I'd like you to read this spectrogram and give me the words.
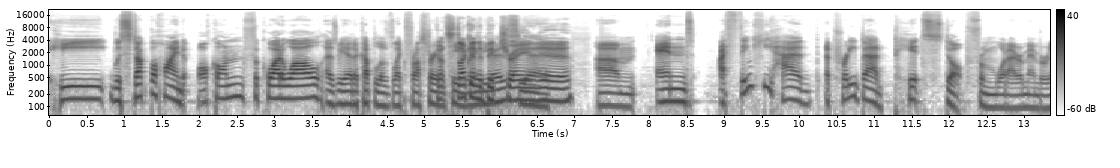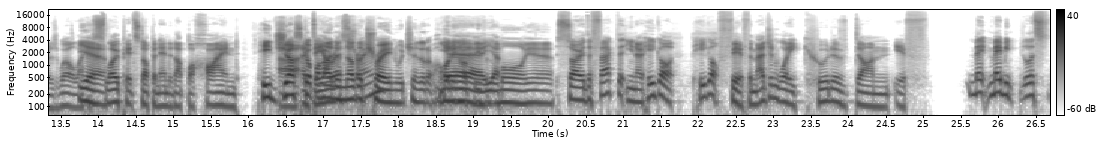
he was stuck behind Ocon for quite a while, as we had a couple of like frustrated. got stuck in a big train. Yeah. Yeah. Um, and I think he had a pretty bad pit stop from what I remember as well. Like Yeah. a slow pit stop and ended up behind. He just a got behind DRS another train? train? which ended up holding Yeah, up even more. Yeah. So the fact that you know he got he got fifth. Imagine what he could have done if may- maybe let's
